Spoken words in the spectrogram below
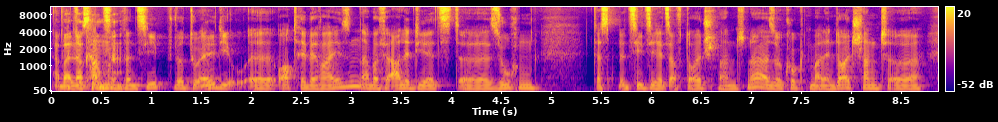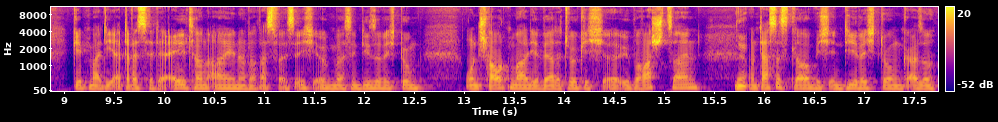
Aber also du kannst im Prinzip virtuell die äh, Orte beweisen, aber für alle, die jetzt äh, suchen, das bezieht sich jetzt auf Deutschland. Ne? Also guckt mal in Deutschland, äh, gebt mal die Adresse der Eltern ein oder was weiß ich, irgendwas in diese Richtung und schaut mal, ihr werdet wirklich äh, überrascht sein. Ja. Und das ist, glaube ich, in die Richtung, also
